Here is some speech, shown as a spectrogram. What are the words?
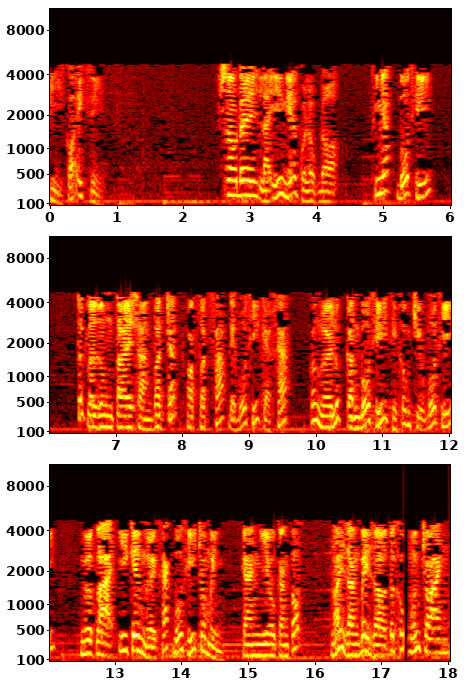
thì có ích gì? Sau đây là ý nghĩa của lục độ. Thứ nhất, bố thí, tức là dùng tài sản vật chất hoặc Phật Pháp để bố thí kẻ khác. Có người lúc cần bố thí thì không chịu bố thí, ngược lại y kêu người khác bố thí cho mình, càng nhiều càng tốt. Nói rằng bây giờ tôi không muốn cho anh,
